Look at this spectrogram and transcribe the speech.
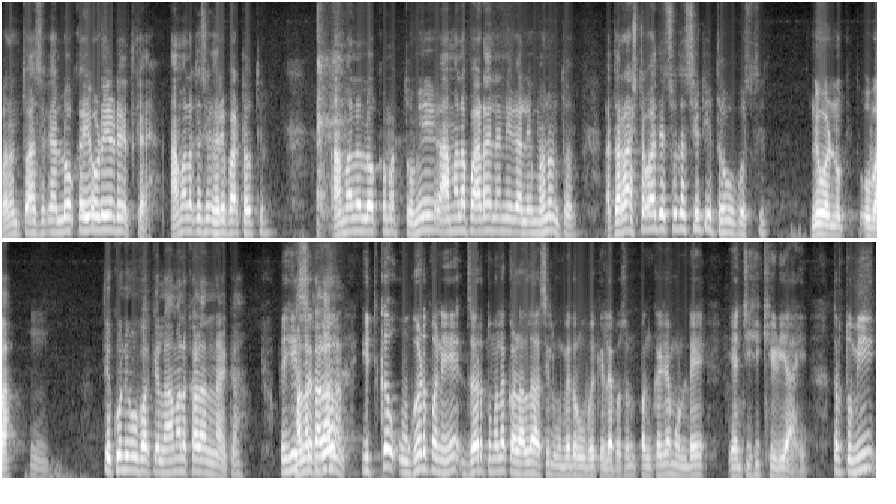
परंतु असं काय लोक एवढे एवढे आहेत काय? आम्हाला कसे घरी पाठवतील? आम्हाला लोक मग तुम्ही आम्हाला पाडायला निघाले म्हणून तर. आता राष्ट्रवादीत सुद्धा सीट इथं उपस्थित निवडणुकीत उभा. ते कोणी उभा केलं आम्हाला कळालं नाही का हे मला कळालं. इतकं उघडपणे जर तुम्हाला कळालं असेल उमेदवार उभे केल्यापासून पंकजा मुंडे यांची ही खेळी आहे तर तुम्ही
